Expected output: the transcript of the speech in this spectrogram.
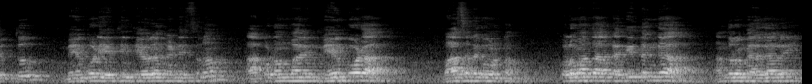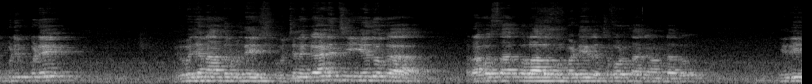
చెప్తూ మేము కూడా ఎత్తిని తీవ్రంగా ఖండిస్తున్నాం. ఆ కుటుంబానికి మేము కూడా బాసటగా ఉంటాం. కులమతాలకు అతీతంగా అందరూ మెలగాలి. ఇప్పుడిప్పుడే యువజన ఆంధ్రప్రదేశ్ వచ్చిన కాడి ఏదో ఒక రభస కులాల కుంపటి రెచ్చగొడతానే ఉంటారు. ఇది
